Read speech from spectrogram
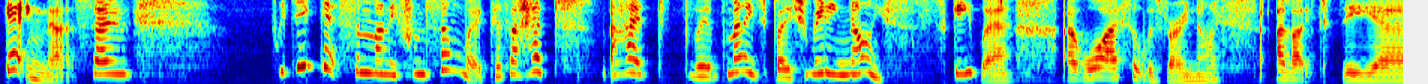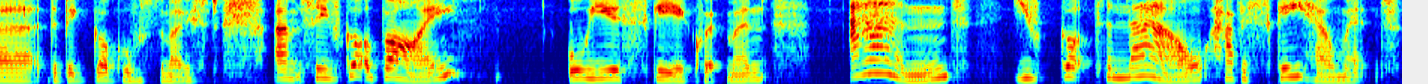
getting that. So we did get some money from somewhere because I had I had money to buy really nice ski wear. Uh, what I thought was very nice. I liked the uh, the big goggles the most. Um, so you've got to buy all your ski equipment and you've got to now have a ski helmet.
